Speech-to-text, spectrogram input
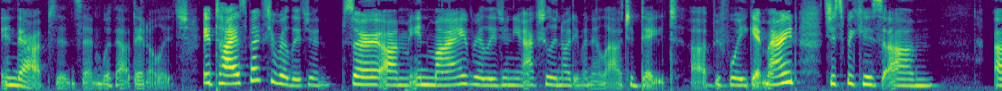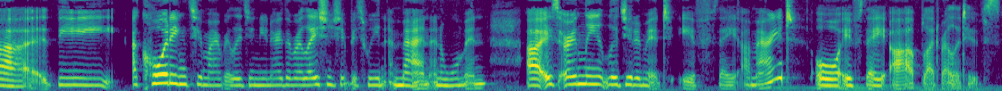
in their absence and without their knowledge it ties back to religion so um, in my religion you're actually not even allowed to date uh, before you get married just because um, uh, the according to my religion, you know, the relationship between a man and a woman uh, is only legitimate if they are married or if they are blood relatives.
